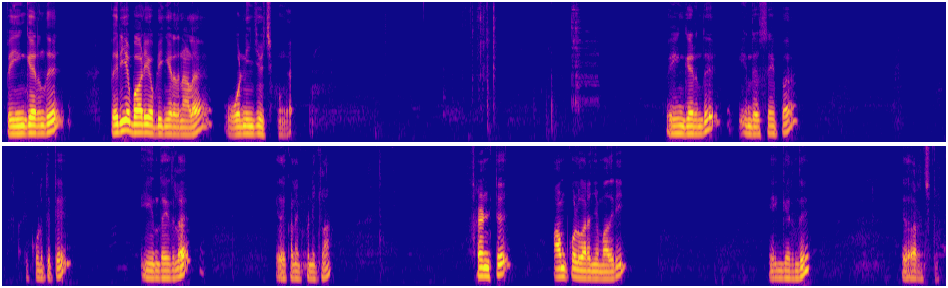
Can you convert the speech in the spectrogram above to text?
இப்போ இங்கேருந்து பெரிய பாடி அப்படிங்கிறதுனால ஒன் இன்ச்சு வச்சுக்கோங்க. இப்போ இங்கேருந்து இந்த ஷேப்பை கொடுத்துட்டு இந்த இதில் இதை கனெக்ட் பண்ணிக்கலாம். ஃப்ரண்ட்டு ஆம்கோல் வரைஞ்ச மாதிரி இங்கேருந்து இதை வரைஞ்சிக்கலாம்.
